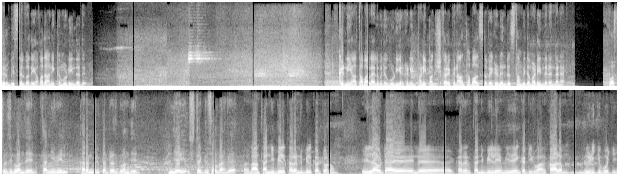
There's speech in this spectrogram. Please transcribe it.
திரும்பி செல்வதை அவதானிக்க முடிந்தது. கிண்ணியா தபால் அலுவலக ஊழியர்களின் பணி பகிஷ்கரிப்பினால் தபால் சேவைகள் இன்று ஸ்தம்பிதமடைந்திருந்தன. போஸ்ட் ஆஃபீஸுக்கு வந்தேன். தண்ணி பில் கரண்ட் பில் கட்டுறதுக்கு வந்தேன். இங்கே இஷ்டக்குன்னு சொல்கிறாங்க நான் தண்ணி பில் கரண்ட் பில் கட்டணும். இல்லாவிட்டா இந்த கரண்ட் தண்ணி பில்லையும் இதையும் கட்டிடுவாங்க. காலம் நீடிச்சு போச்சு.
